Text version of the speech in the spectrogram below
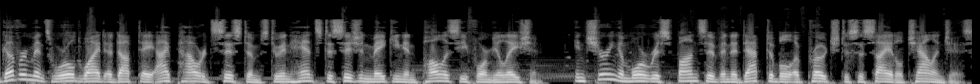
Governments worldwide adopt AI-powered systems to enhance decision-making and policy formulation, ensuring a more responsive and adaptable approach to societal challenges.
